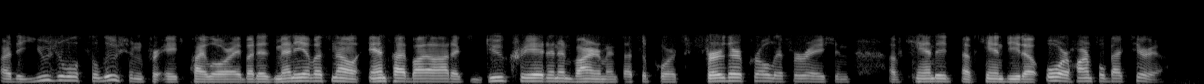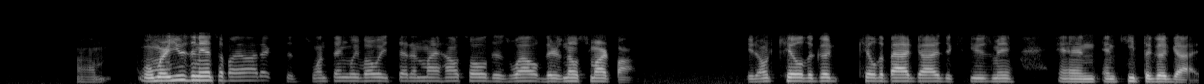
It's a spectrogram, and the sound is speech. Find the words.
are the usual solution for H. pylori, but as many of us know, antibiotics do create an environment that supports further proliferation of, candid, of candida or harmful bacteria. Um, when we're using antibiotics, it's one thing we've always said in my household as well. There's no smart bomb. You don't kill the good, kill the bad guys, excuse me, and and keep the good guys.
